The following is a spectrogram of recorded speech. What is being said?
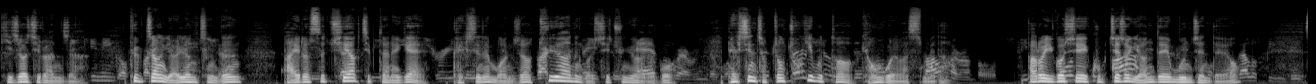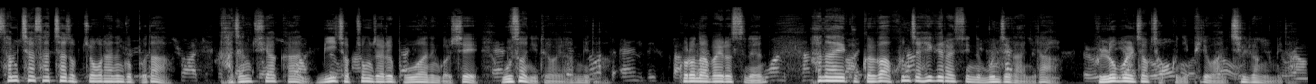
기저질환자, 특정 연령층 등 바이러스 취약 집단에게 백신을 먼저 투여하는 것이 중요하다고 백신 접종 초기부터 경고해 왔습니다. 바로 이것이 국제적 연대의 문제인데요. 3차, 4차 접종을 하는 것보다 가장 취약한 미접종자를 보호하는 것이 우선이 되어야 합니다. 코로나 바이러스는 하나의 국가가 혼자 해결할 수 있는 문제가 아니라 글로벌적 접근이 필요한 질병입니다.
